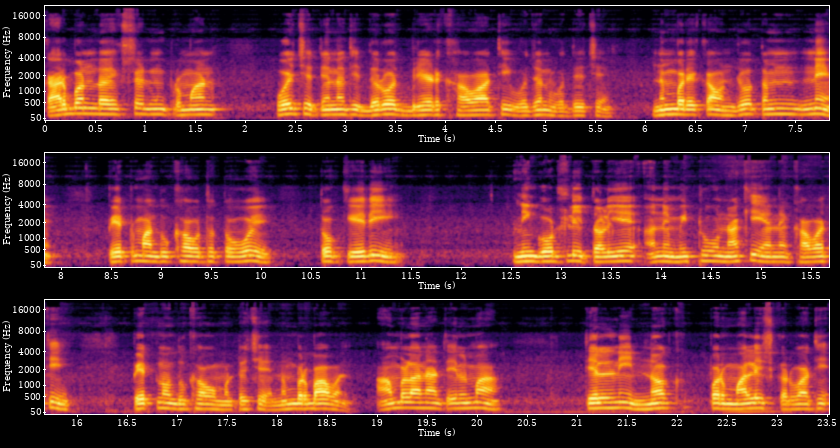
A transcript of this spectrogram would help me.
કાર્બન ડાયોક્સાઇડનું પ્રમાણ હોય છે, તેનાથી દરરોજ બ્રેડ ખાવાથી વજન વધે છે. નંબર એકાવન. જો તમને પેટમાં દુખાવો થતો હોય તો કેરીની ગોટલી તળીએ અને મીઠું નાખી અને ખાવાથી પેટનો દુખાવો મટે છે. નંબર બાવન. આંબળાના તેલમાં તેલની નખ પર માલિશ કરવાથી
